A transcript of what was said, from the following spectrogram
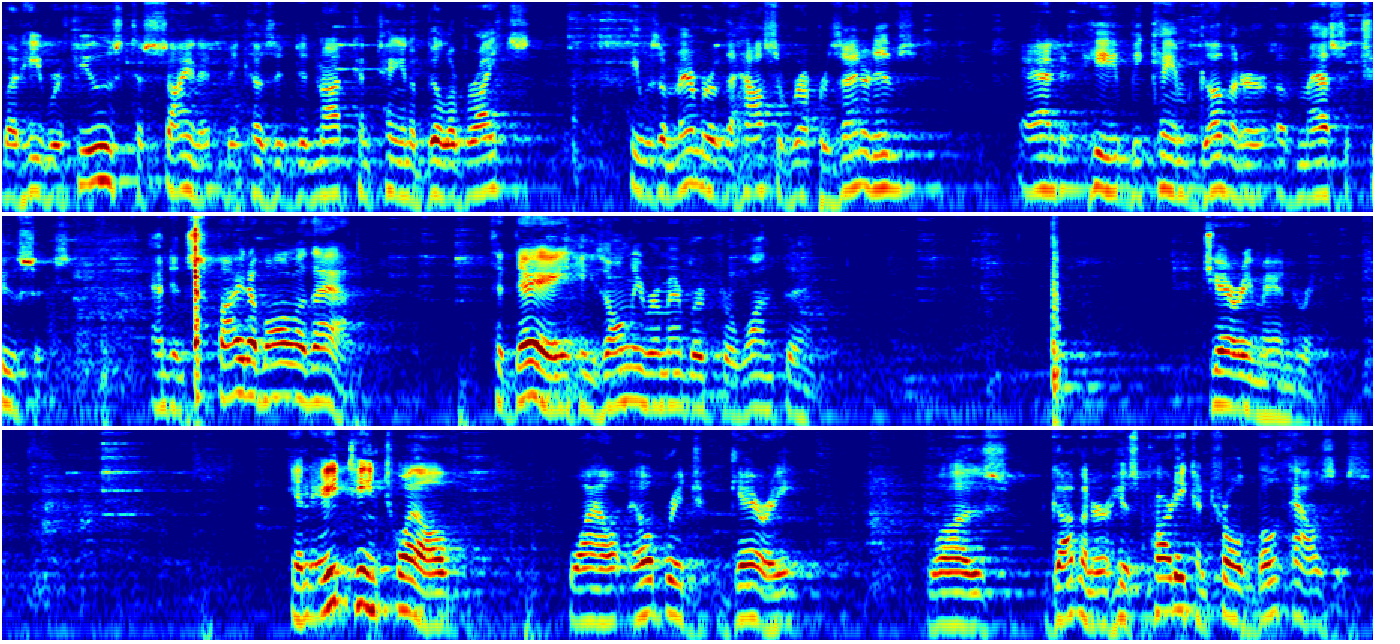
but he refused to sign it because it did not contain a Bill of Rights. He was a member of the House of Representatives, and he became governor of Massachusetts. And in spite of all of that, today he's only remembered for one thing gerrymandering. In 1812, while Elbridge Gerry was governor, his party controlled both houses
